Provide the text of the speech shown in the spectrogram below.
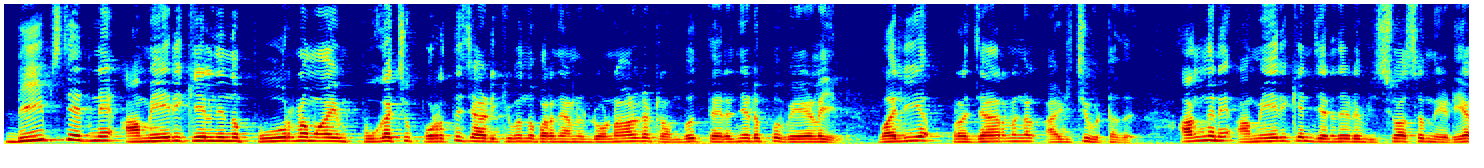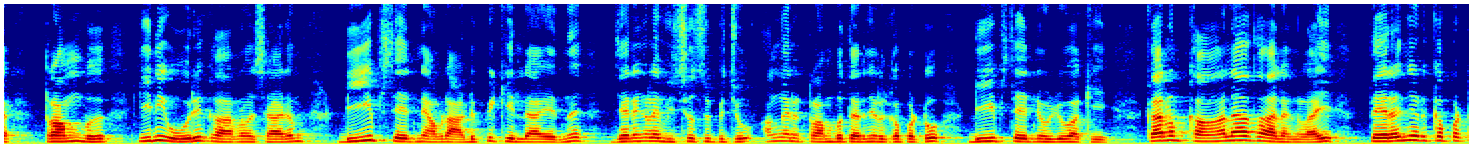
ഡീപ് സ്റ്റേറ്റിനെ അമേരിക്കയിൽ നിന്ന് പൂർണമായും പുകച്ചു പുറത്തു ചാടിക്കുമെന്ന് പറഞ്ഞാണ് ഡൊണാൾഡ് ട്രംപ് തെരഞ്ഞെടുപ്പ് വേളയിൽ വലിയ പ്രചാരണങ്ങൾ അഴിച്ചുവിട്ടത്. അങ്ങനെ അമേരിക്കൻ ജനതയുടെ വിശ്വാസം നേടിയ ട്രംപ് ഇനി ഒരു കാരണവശാലും ഡീപ് സ്റ്റേറ്റിനെ അവിടെ അടുപ്പിക്കില്ല എന്ന് ജനങ്ങളെ വിശ്വസിപ്പിച്ചു. അങ്ങനെ ട്രംപ് തിരഞ്ഞെടുക്കപ്പെട്ടു ഡീപ് സ്റ്റേറ്റിനെ ഒഴിവാക്കി. കാരണം കാലാകാലങ്ങളായി തിരഞ്ഞെടുക്കപ്പെട്ട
